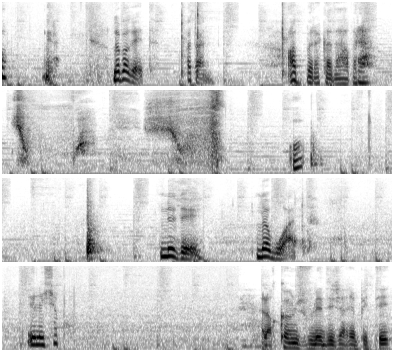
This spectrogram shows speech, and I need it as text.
Oh, mira. La baguette. Attends. Abracadabra. Oh. Le dé, la boîte et le chapeau. Alors comme je vous l'ai déjà répété,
